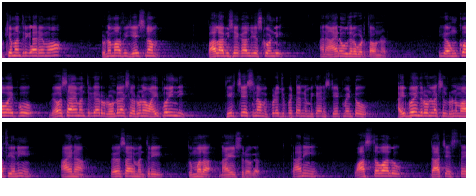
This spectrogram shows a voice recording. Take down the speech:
ముఖ్యమంత్రి గారేమో రుణమాఫీ చేసినాం పాలాభిషేకాలు చేసుకోండి అని ఆయన ఉదరగొడతా ఉన్నాడు. ఇక ఇంకోవైపు వ్యవసాయ మంత్రి గారు రెండు లక్షల రుణం అయిపోయింది తీర్చేసినాం ఇప్పుడే చూపెట్టాను మీకు ఆయన స్టేట్మెంటు అయిపోయింది రెండు లక్షల రుణమాఫీ అని ఆయన వ్యవసాయ మంత్రి తుమ్మల నాగేశ్వరరావు గారు. కానీ వాస్తవాలు దాచేస్తే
